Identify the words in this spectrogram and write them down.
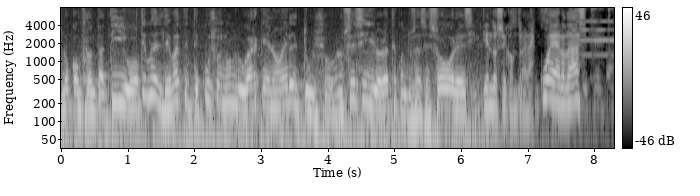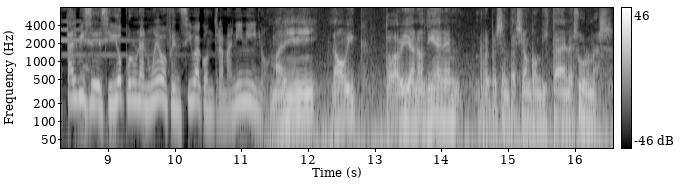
no confrontativo. El tema del debate te puso en un lugar que no era el tuyo. No sé si lo hablaste con tus asesores. Sintiéndose contra las cuerdas, Talvi se decidió por una nueva ofensiva contra Manini y Novik. Manini, Novik, todavía no tienen representación conquistada en las urnas.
